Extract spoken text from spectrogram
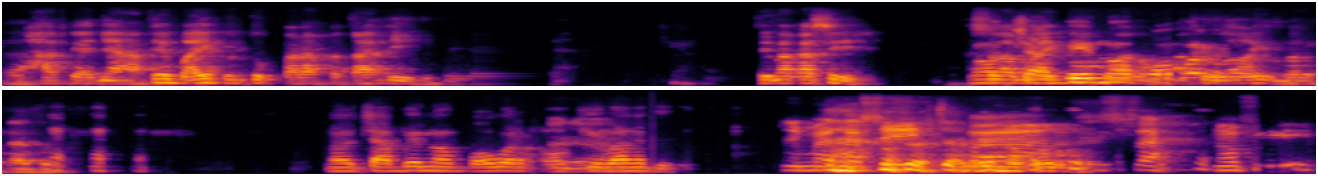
uh, harganya artinya baik untuk para petani gitu ya. Terima kasih. No Assalamualaikum no wabarakatuh. no cabe no power. Oke okay uh, banget itu. Terima kasih Pak Sah Novi.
